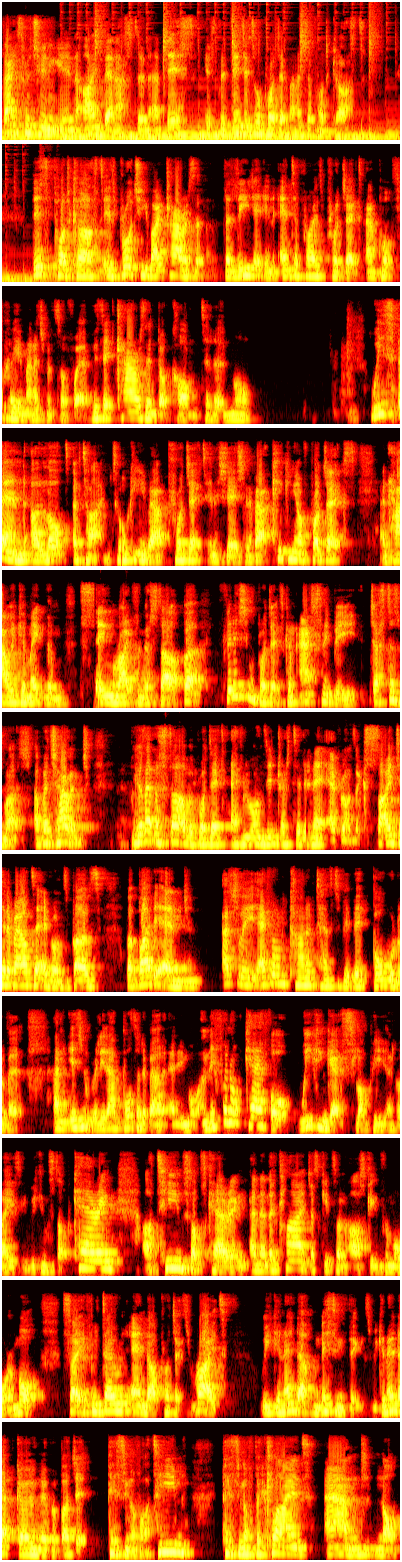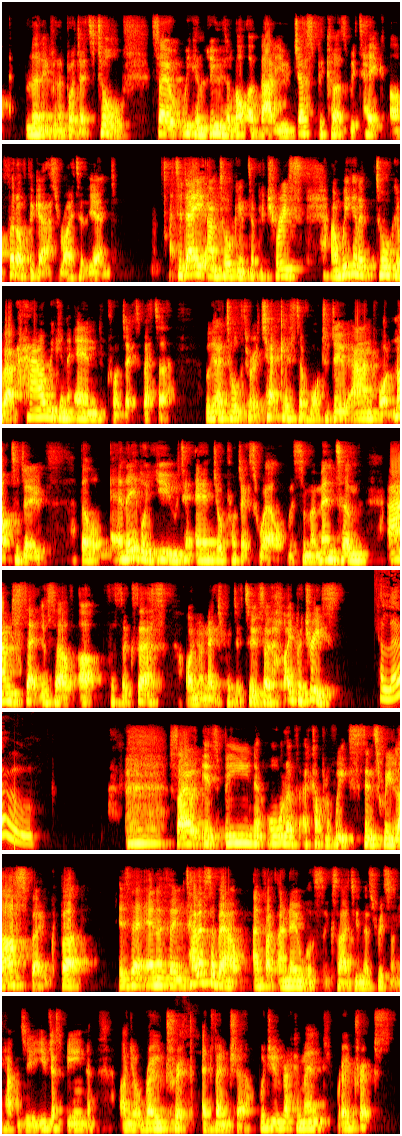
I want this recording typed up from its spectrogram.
Thanks for tuning in. I'm Ben Aston, and this is the Digital Project Manager podcast. This podcast is brought to you by Clarizen, the leader in enterprise project and portfolio management software. Visit clarizen.com to learn more. We spend a lot of time talking about project initiation, about kicking off projects and how we can make them sing right from the start. But finishing projects can actually be just as much of a challenge. Because at the start of a project, everyone's interested in it, everyone's excited about it, everyone's buzzed. But by the end, actually, everyone kind of tends to be a bit bored of it and isn't really that bothered about it anymore. And if we're not careful, we can get sloppy and lazy. We can stop caring, our team stops caring, and then the client just keeps on asking for more and more. So if we don't end our projects right, we can end up missing things. We can end up going over budget, pissing off our team, pissing off the client, and not learning from the project at all. So we can lose a lot of value just because we take our foot off the gas right at the end. Today, I'm talking to Patrice, and we're going to talk about how we can end projects better. We're going to talk through a checklist of what to do and what not to do that'll enable you to end your projects well with some momentum and set yourself up for success on your next project too. So, hi, Patrice. Hello. So, it's been all of a couple of weeks since we last spoke, but is there anything tell us about in fact i know what's exciting that's recently happened to you. You've just been on your road trip adventure. Would you recommend road trips?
